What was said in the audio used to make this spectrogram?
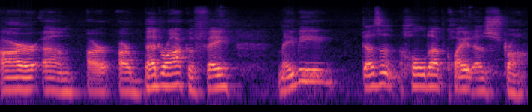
our um, our our bedrock of faith, maybe doesn't hold up quite as strong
